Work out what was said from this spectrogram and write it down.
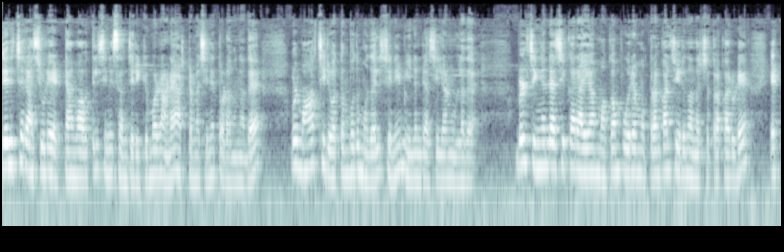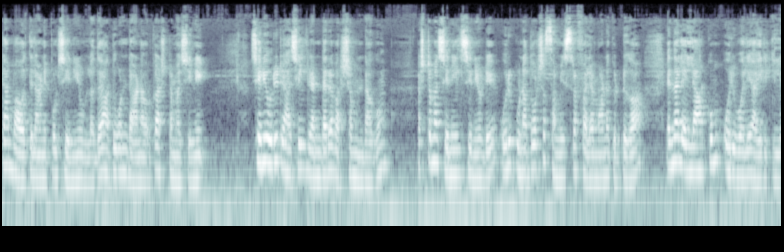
ജനിച്ച രാശിയുടെ എട്ടാം ഭാവത്തിൽ ശനി സഞ്ചരിക്കുമ്പോഴാണ് അഷ്ടമശനി തുടങ്ങുന്നത്. അപ്പോൾ മാർച്ച് ഇരുപത്തൊമ്പത് മുതൽ ശനി മീനൻ രാശിയിലാണുള്ളത് അപ്പോൾ ചിങ്ങൻ രാശിക്കാരായ മകം പൂരം മുത്രങ്കാൽ ചേരുന്ന നക്ഷത്രക്കാരുടെ എട്ടാം ഭാവത്തിലാണ് ഇപ്പോൾ ശനിയുള്ളത് അതുകൊണ്ടാണ് അവർക്ക് അഷ്ടമശനി. ശനി ഒരു രാശിയിൽ രണ്ടര വർഷം ഉണ്ടാകും. അഷ്ടമ ശനിയിൽ ശനിയുടെ ഒരു ഗുണദോഷ സമ്മിശ്ര ഫലമാണ് കിട്ടുക. എന്നാൽ എല്ലാവർക്കും ഒരുപോലെ ആയിരിക്കില്ല.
